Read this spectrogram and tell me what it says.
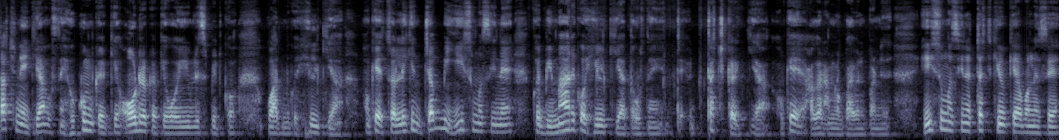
टच नहीं किया, उसने हुक्म करके ऑर्डर करके वो ईविल स्पिरिट को, वो आदमी को हील किया, ओके? सो लेकिन जब भी यीशु मसीह ने कोई बीमारी को हील किया तो उसने टच कर किया, ओके? अगर हम लोग बाइबल पढ़ने यीशु मसीह ने टच क्यों किया बोलने से?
